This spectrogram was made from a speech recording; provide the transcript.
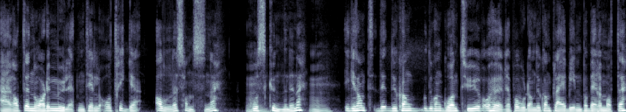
er at eh, nå har du muligheten til å trigge alle sansene hos kundene dine. Mm. Ikke sant? Du, kan, du kan gå en tur og høre på hvordan du kan pleie bilen på bedre måte.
